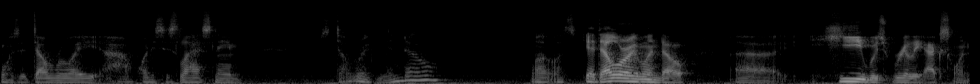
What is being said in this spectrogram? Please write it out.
was it Delroy? Uh, what is his last name? Is Delroy Lindo? Well, let's yeah, Delroy Lindo. Uh, he was really excellent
